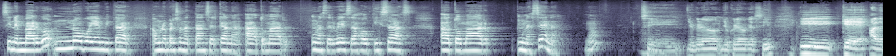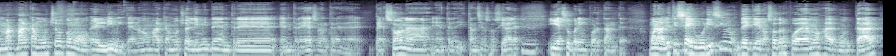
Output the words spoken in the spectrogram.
Sin embargo, no voy a invitar a una persona tan cercana a tomar unas cervezas o quizás a tomar una cena, ¿no? Sí, yo creo, yo creo que sí. Y que además marca mucho como el límite, ¿no? Marca mucho el límite entre, entre eso, entre personas, entre distancias sociales. Mm. Y es súper importante. Bueno, yo estoy segurísimo de que nosotros podemos adjuntar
